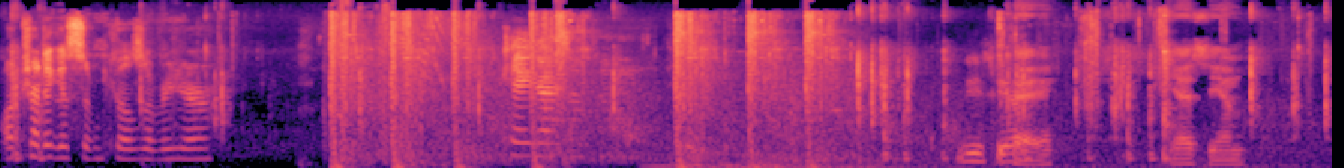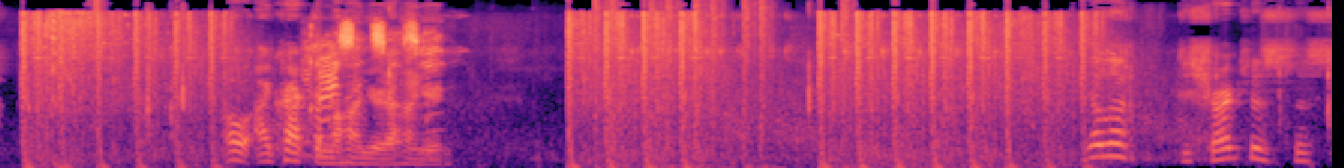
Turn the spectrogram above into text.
I'll try to get some kills over here. Okay, guys, I'm. Do you see him? Okay. Yeah, I see him. Oh, I cracked You him 100, in 100. Yo, look, the shark just just.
